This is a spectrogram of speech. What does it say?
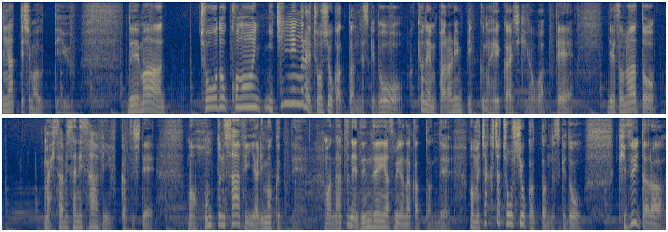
になってしまうっていう。でまあちょうどこの1年ぐらい調子良かったんですけど去年パラリンピックの閉会式が終わってでその後まあ久々にサーフィン復活してまあ本当にサーフィンやりまくってまあ夏ね全然休みがなかったんで、まあ、めちゃくちゃ調子良かったんですけど気づいたら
